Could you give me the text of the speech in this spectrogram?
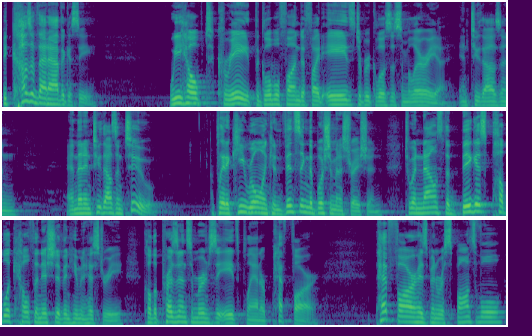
Because of that advocacy, we helped create the Global Fund to fight AIDS, tuberculosis, and malaria in 2000. And then in 2002, played a key role in convincing the Bush administration to announce the biggest public health initiative in human history called the President's Emergency AIDS Plan, or PEPFAR. PEPFAR has been responsible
